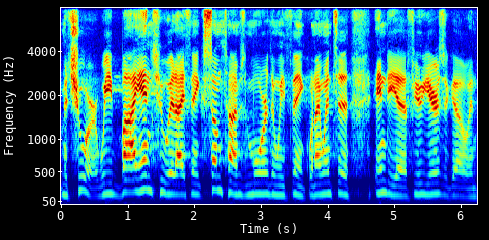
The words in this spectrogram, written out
mature. We buy into it, I think, sometimes more than we think. When I went to India a few years ago and,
